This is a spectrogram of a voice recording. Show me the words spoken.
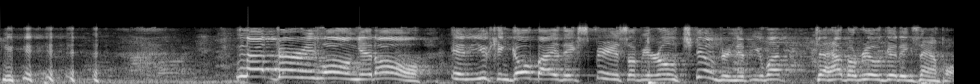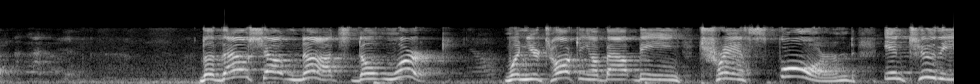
Not very long at all. And you can go by the experience of your own children if you want to have a real good example. The thou shalt nots don't work when you're talking about being transformed into the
